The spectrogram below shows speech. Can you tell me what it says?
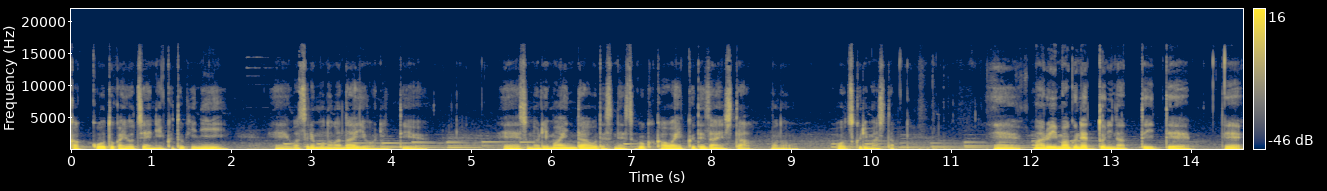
学校とか幼稚園に行く時に、えー、忘れ物がないようにっていう、えー、そのリマインダーをですねすごく可愛くデザインしたものを作りました、えー、丸いマグネットになっていてで、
